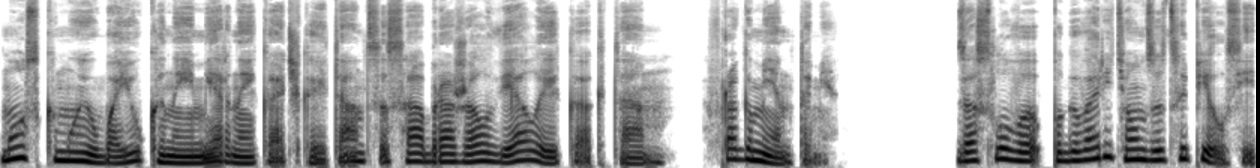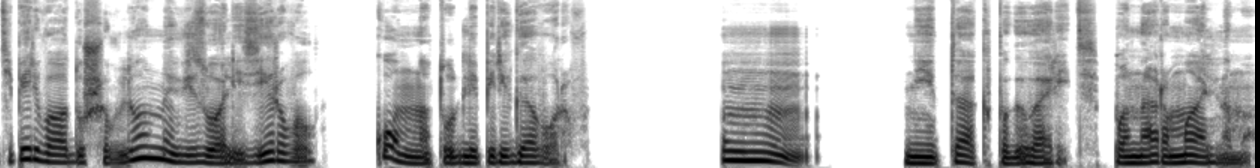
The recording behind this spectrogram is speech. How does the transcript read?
Мозг мой, убаюканный мерной качкой танца, соображал вяло и как-то фрагментами. За слово «поговорить» он зацепился и теперь воодушевленно визуализировал комнату для переговоров. «Ум, не так поговорить, по-нормальному.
